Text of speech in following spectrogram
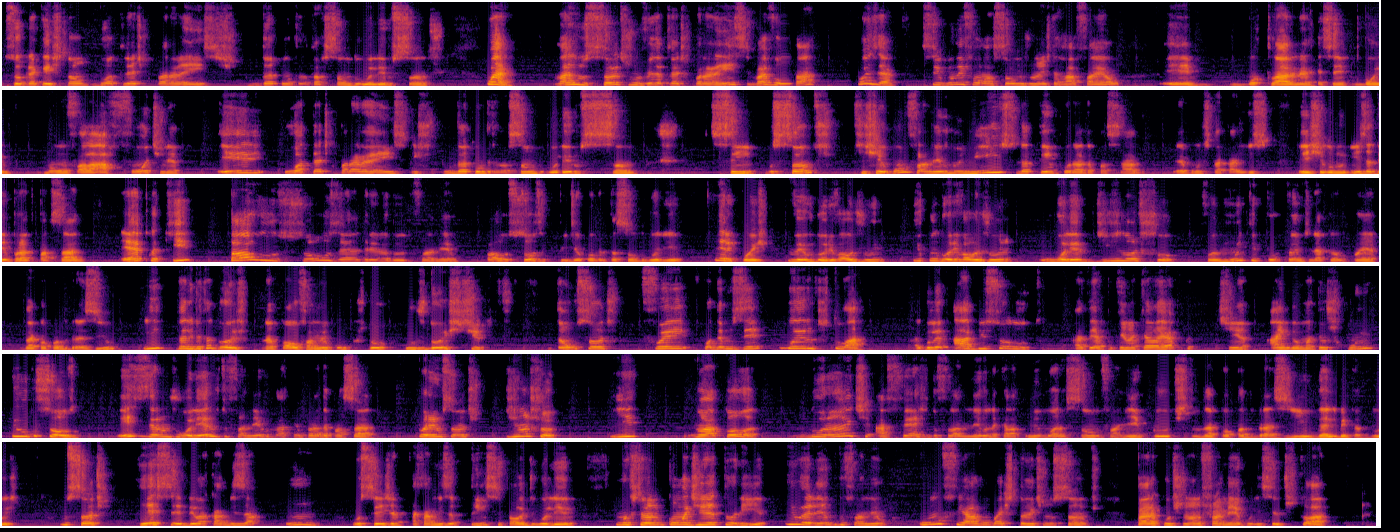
sobre a questão do Atlético Paranaense, da contratação do goleiro Santos. Ué, mas o Santos no veio do Atlético Paranaense vai voltar? Pois é, segundo a informação do jornalista Rafael, é, claro, né, é sempre bom, bom falar a fonte, né, ele, o Atlético Paranaense, estuda a contratação do goleiro Santos. Sim, o Santos, que chegou no Flamengo no início da temporada passada, é bom destacar isso. Ele chegou no início da temporada passada, época que Paulo Souza era treinador do Flamengo. Paulo Souza que pediu a contratação do goleiro. E depois veio o Dorival Júnior. E com o Dorival Júnior, o goleiro deslanchou. Foi muito importante na campanha da Copa do Brasil e da Libertadores, na qual o Flamengo conquistou os dois títulos. Então o Santos foi, podemos dizer, o goleiro titular, o goleiro absoluto. Até porque naquela época tinha ainda o Matheus Cunha e o Hugo Souza. Esses eram os goleiros do Flamengo na temporada passada. Porém, o Santos deslanchou. E, não à toa, durante a festa do Flamengo, naquela comemoração do Flamengo pelo título da Copa do Brasil, da Libertadores, o Santos recebeu a camisa 1 ou seja, a camisa principal de goleiro, mostrando como a diretoria e o elenco do Flamengo confiavam bastante no Santos para continuar no Flamengo e ser o titular.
